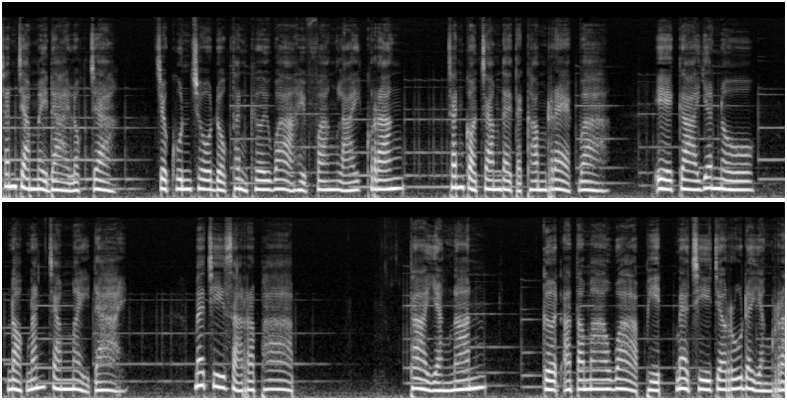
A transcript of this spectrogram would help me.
ฉันจำไม่ได้หรอกจ้ะ เจ้าคุณโชดกท่านเคยว่าให้ฟังหลายครั้ง ฉันก็จำได้แต่คำแรกว่า เอกายโน นอกนั้นจำไม่ได้ แม่ชีสารภาพ ถ้าอย่างนั้น เกิดอาตมาว่าผิดแม่ชีจะรู้ได้อย่างไร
